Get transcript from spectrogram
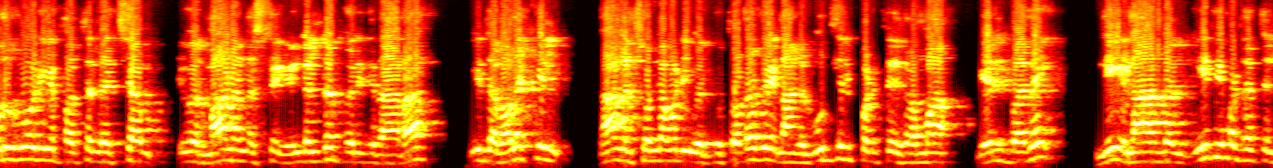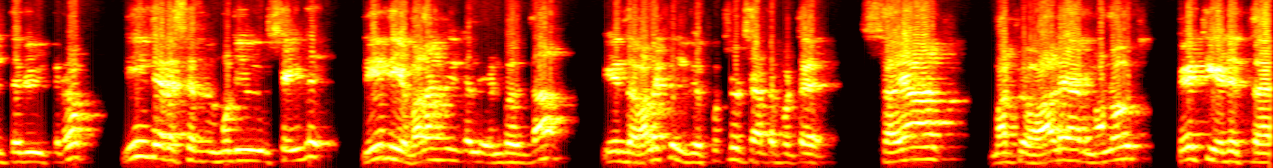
ஒரு கோடியே பத்து லட்சம் இவர் மான நஷ்டம் எங்களிடம் பெறுகிறாரா? இந்த வழக்கில் நாங்கள் சொன்னபடி இவருக்கு தொடர்பை நாங்கள் உறுதிப்படுத்துகிறோமா என்பதை நீ நாங்கள் நீதிமன்றத்தில் தெரிவிக்கிறோம். நீதியரசர்கள் முடிவு செய்து நீதியை வழங்குங்கள் என்பதுதான் இந்த வழக்கில் குற்றம் சாட்டப்பட்ட சயான் மற்றும் ஆலையார் மனோஜ் பேட்டி எடுத்த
